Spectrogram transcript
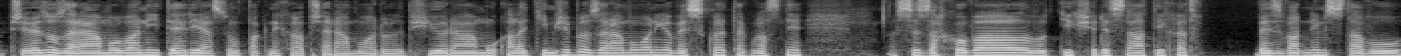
přivezl zarámovaný, tehdy já jsem ho pak nechal přerámovat do lepšího rámu, ale tím, že byl zarámovaný a ve skle, tak vlastně se zachoval od těch 60. let v bezvadném stavu.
